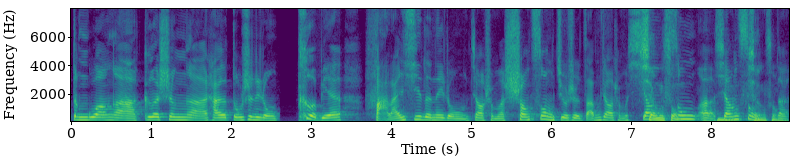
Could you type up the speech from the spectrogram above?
灯光啊、歌声啊，还有都是那种特别法兰西的那种叫什么双颂，就是咱们叫什么香颂颂啊，香颂。香颂对，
